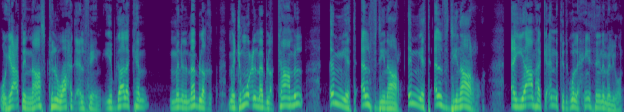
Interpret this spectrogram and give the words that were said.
ويعطي الناس كل واحد 2000 يبقى له كم؟ من المبلغ مجموع المبلغ كامل مية ألف دينار. مية ألف دينار. أيامها كأنك تقول الحين 2 مليون.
